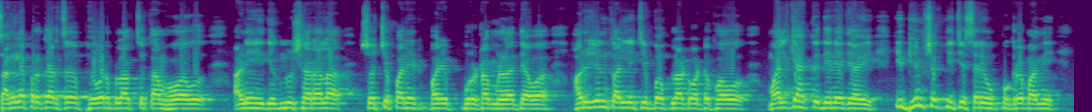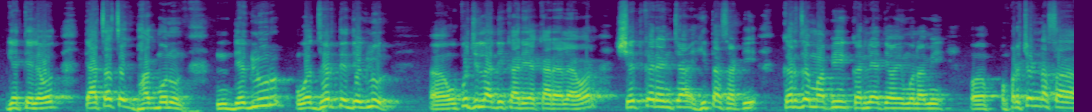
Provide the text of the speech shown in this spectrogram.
चांगल्या प्रकारचं फेवर ब्लॉकचं काम व्हावं आणि देगलूर शहराला स्वच्छ पाणी पाणी पुरवठा मिळण्यात यावा. हरिजन कॉलनीचे प प्लॉट वाटप व्हावं. मालकी हक्क देण्यात यावी ही भीमशक्तीचे सर्व उपक्रम आम्ही घेतलेले आहोत. त्याचाच एक भाग म्हणून देगलूर वझर ते देगलूर उपजिल्हाधिकारी कार्यालयावर शेतकऱ्यांच्या हितासाठी कर्जमाफी करण्यात यावी म्हणून आम्ही प्रचंड असा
